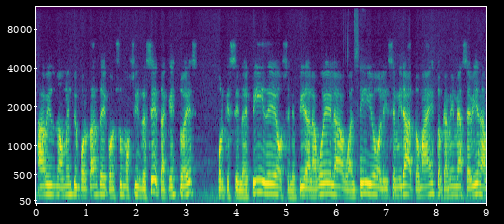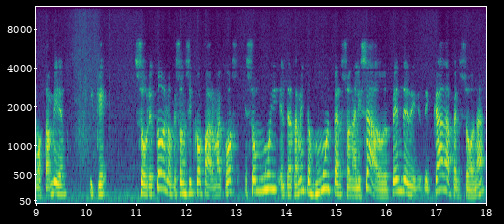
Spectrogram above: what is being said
ha habido un aumento importante de consumo sin receta, que esto es porque se le pide o se le pide a la abuela o al tío, o le dice, mira, toma esto que a mí me hace bien, a vos también, y que sobre todo lo que son psicofármacos, son muy, el tratamiento es muy personalizado, depende de, de cada persona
